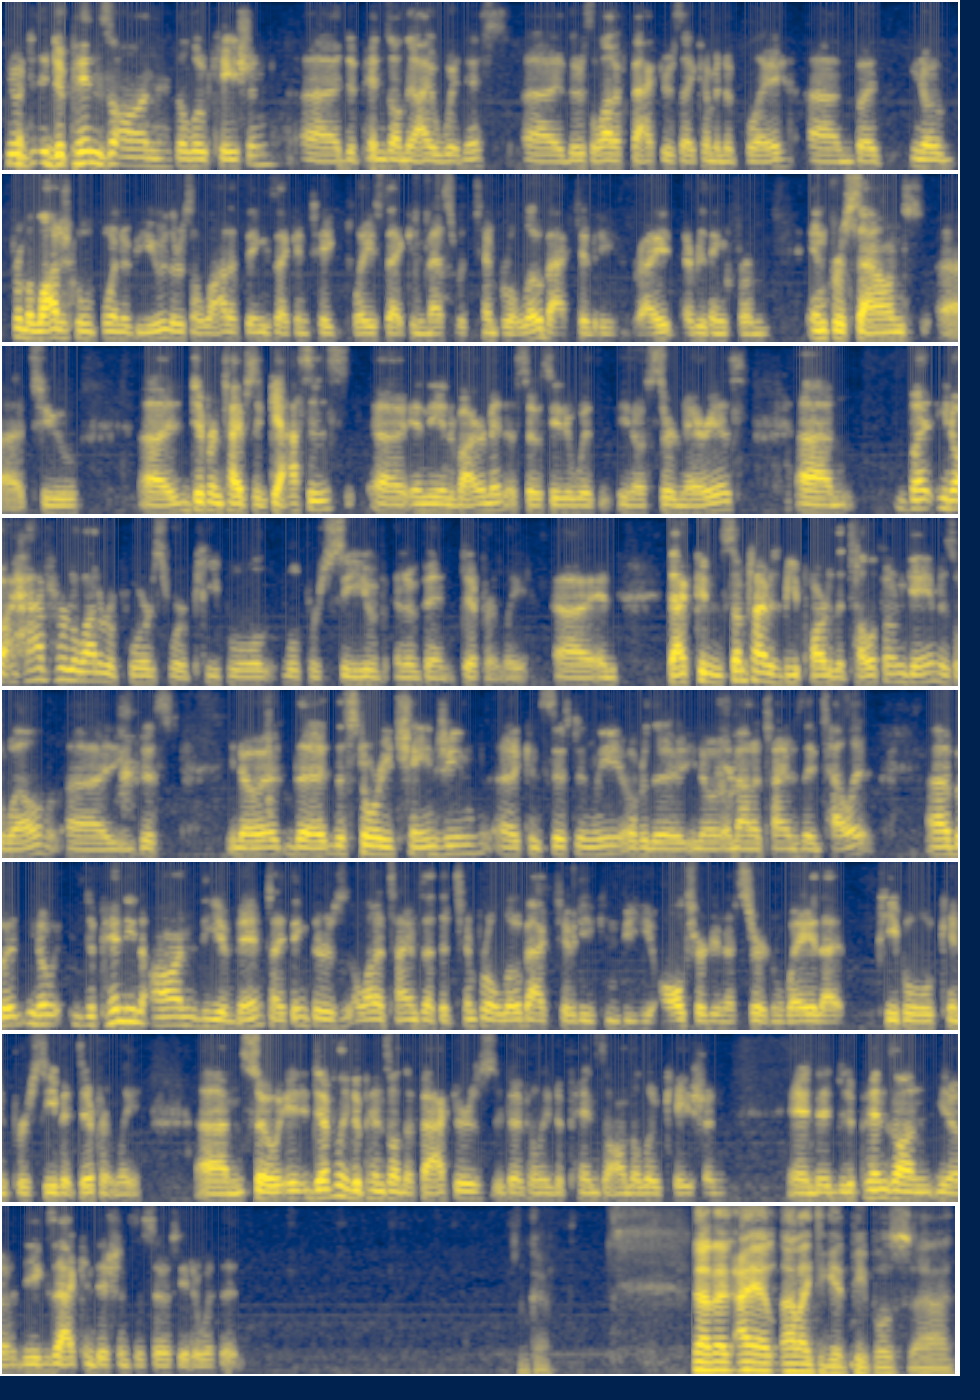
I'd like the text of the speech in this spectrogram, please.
Know, it depends on the location. Uh, depends on the eyewitness. Uh, there's a lot of factors that come into play. Um, but you know, from a logical point of view, there's a lot of things that can take place that can mess with temporal lobe activity. Right, everything from infrasound uh, to uh, different types of gases uh, in the environment associated with you know certain areas. Um, but you know, I have heard a lot of reports where people will perceive an event differently, uh, and that can sometimes be part of the telephone game as well. Uh, you just you know the the story changing uh, consistently over the you know amount of times they tell it. Uh, but you know, depending on the event, I think there's a lot of times that the temporal lobe activity can be altered in a certain way that people can perceive it differently. Um, so it definitely depends on the factors. It definitely depends on the location, and it depends on you know the exact conditions associated with it. Okay. Now that I I like to get people's uh,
